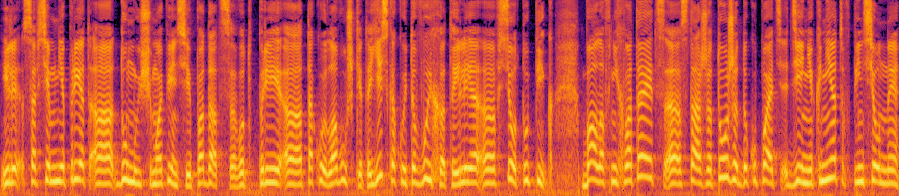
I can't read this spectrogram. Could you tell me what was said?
или совсем не пред, а думающему о пенсии податься? Вот при а, такой ловушке-то есть какой-то выход или а, все, тупик? Баллов не хватает, а, стажа тоже, докупать денег нет, в пенсионные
